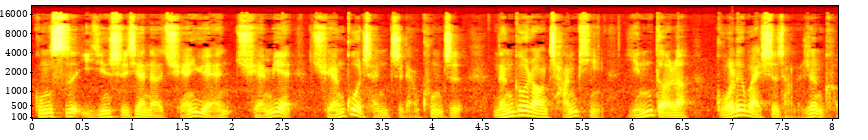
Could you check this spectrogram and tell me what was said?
公司已经实现了全员、全面、全过程质量控制，能够让产品赢得了国内外市场的认可。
